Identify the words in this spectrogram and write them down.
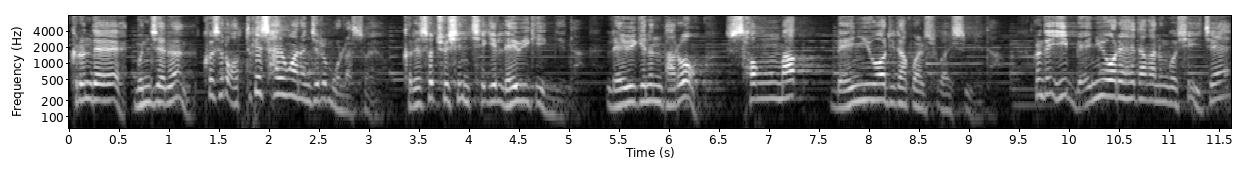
그런데 문제는 그것을 어떻게 사용하는지를 몰랐어요. 그래서 주신 책이 레위기입니다. 레위기는 바로 성막 매뉴얼이라고 할 수가 있습니다. 그런데 이 매뉴얼에 해당하는 것이 이제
